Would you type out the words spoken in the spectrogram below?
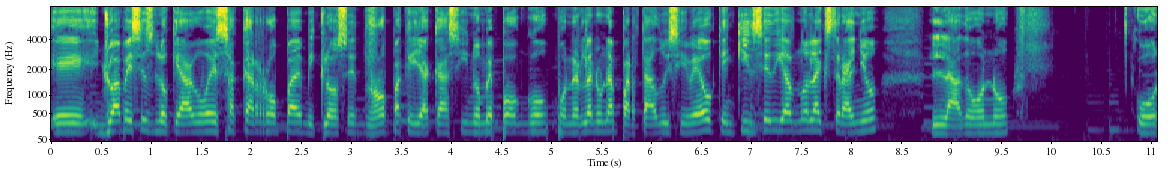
Eh, yo a veces lo que hago es sacar ropa de mi closet, ropa que ya casi no me pongo, ponerla en un apartado y si veo que en 15 días no la extraño, la dono o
